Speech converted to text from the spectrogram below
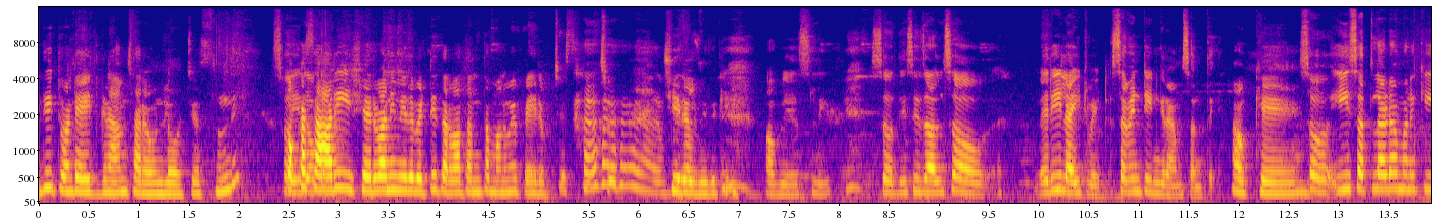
ఇది ట్వంటీ ఎయిట్ గ్రామ్స్ అరౌండ్లో వచ్చేస్తుంది. ఒకసారి షెర్వాణి మీద పెట్టి తర్వాత అంతా మనమే పేరప్ చేసుకోవచ్చు చీరల మీదకి. Obviously so this is also very light weight seventeen grams అంతే. ఓకే. సో ఈ సత్లాడ మనకి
